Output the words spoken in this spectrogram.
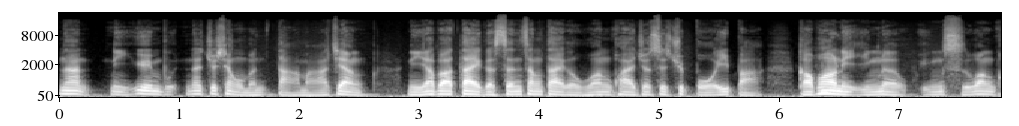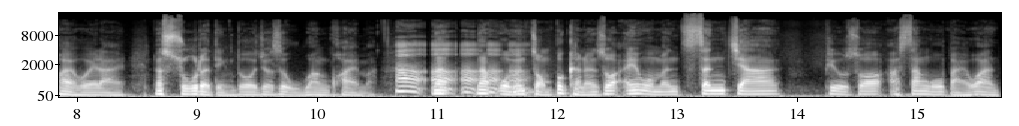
那你愿不？那就像我们打麻将。你要不要带个身上带个五万块，就是去搏一把？搞不好你赢了赢十万块回来，那输了顶多就是五万块嘛。嗯嗯嗯。那那我们总不可能说，哎、欸，我们身家，譬如说啊三五百万，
